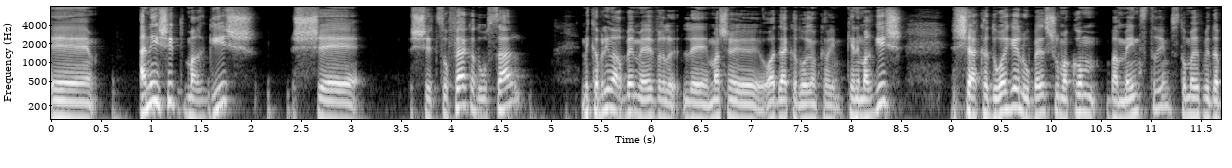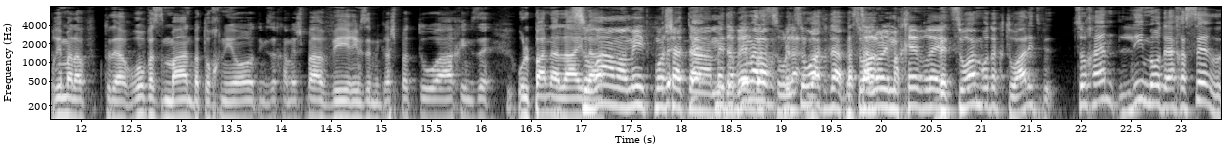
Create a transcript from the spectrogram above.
אה, אני אישית מרגיש ש... שצופי הכדורסל מקבלים הרבה מעבר למה שאוהדי הכדורגל מקבלים. כי אני מרגיש שהכדורגל הוא באיזשהו מקום במיינסטרים, זאת אומרת מדברים עליו, אתה יודע, רוב הזמן בתוכניות, אם זה חמש באוויר, אם זה מגרש פתוח, אם זה אולפן הלילה. צורה עממית כמו שאתה מדבר מדברים עליו בסול- בצורה, אתה יודע, בסלון עם החבר'ה. בצורה מאוד אקטואלית, ולצורך העניין, לי מאוד היה חסר,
